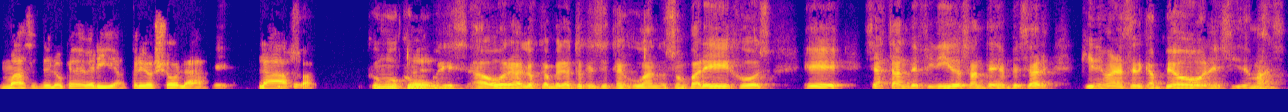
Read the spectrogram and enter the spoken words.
más de lo que debería, creo yo, la, la AFA. ¿Cómo, cómo ves ahora los campeonatos que se están jugando? ¿Son parejos? Eh, ya están definidos antes de empezar quiénes van a ser campeones y demás?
